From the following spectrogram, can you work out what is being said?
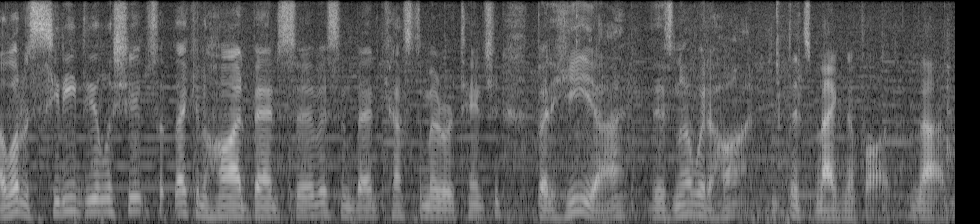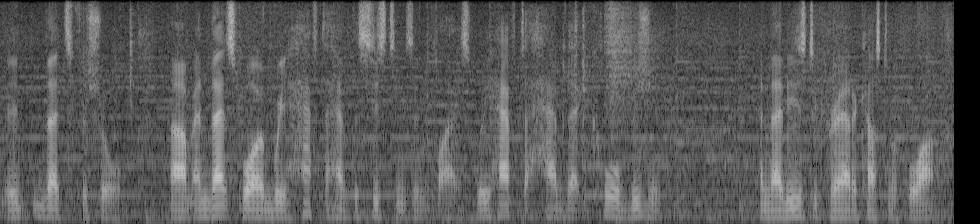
A lot of city dealerships, they can hide bad service and bad customer retention, but here, there's nowhere to hide. It's magnified, no, it, that's for sure. Um, and that's why we have to have the systems in place. We have to have that core vision, and that is to create a customer for life.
